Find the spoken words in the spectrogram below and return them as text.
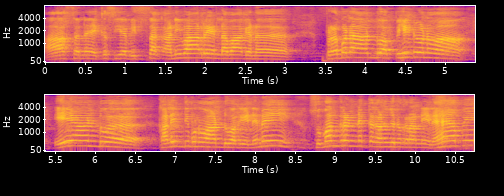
ආසන 120ක් අනිවාර්යෙන් ලබාගෙන ප්‍රබල ආණ්ඩුවක් පිහිටවනවා. ඒ ආණ්ඩුව කලින් තිබුණු ආණ්ඩුව වගේ නෙමෙයි සුමන්ද්‍රන් එක්ක ගනුදෙනු කරන්නේ නැහැ අපි.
